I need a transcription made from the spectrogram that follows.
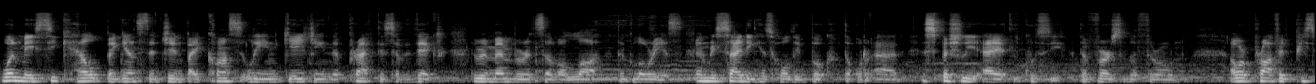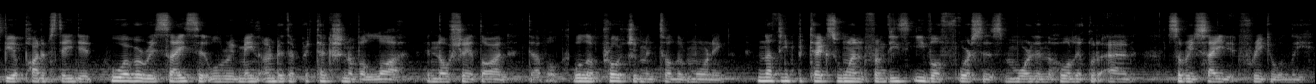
One may seek help against the jinn by constantly engaging in the practice of dhikr, the remembrance of Allah, the Glorious, and reciting His holy book, the Quran, especially Ayat al Kursi, the verse of the throne. Our Prophet, peace be upon him, stated, Whoever recites it will remain under the protection of Allah, and no shaitan, devil, will approach him until the morning. Nothing protects one from these evil forces more than the Holy Quran, so recite it frequently.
